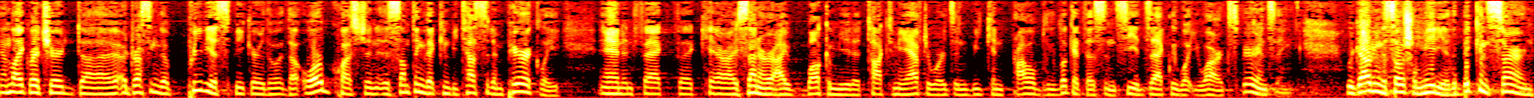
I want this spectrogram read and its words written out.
And like Richard, uh, addressing the previous speaker, the, the orb question is something that can be tested empirically. And in fact, the KRI Center, I welcome you to talk to me afterwards, and we can probably look at this and see exactly what you are experiencing. Regarding the social media, the big concern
